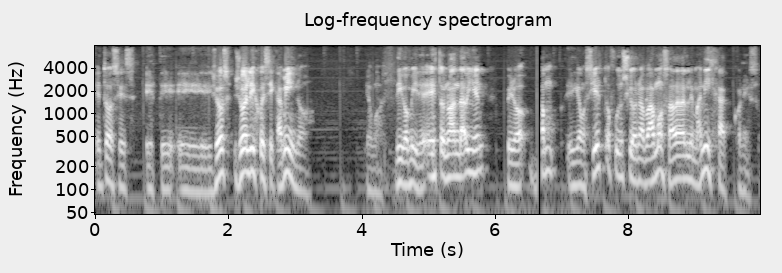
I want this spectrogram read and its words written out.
Entonces, este, eh, yo, yo elijo ese camino. Digamos, digo, mire, esto no anda bien, pero digamos, si esto funciona, vamos a darle manija con eso.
